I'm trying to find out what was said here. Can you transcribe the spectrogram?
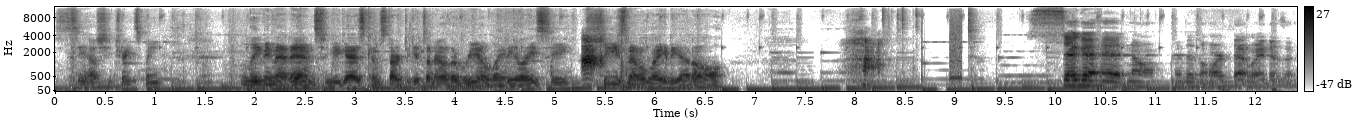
See how she treats me? I'm leaving that in so you guys can start to get to know the real Lady Lacey. Ah. She's no lady at all. Ha! Sega head. No, that doesn't work that way, does it?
